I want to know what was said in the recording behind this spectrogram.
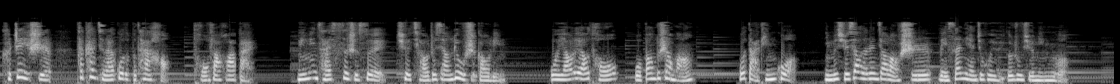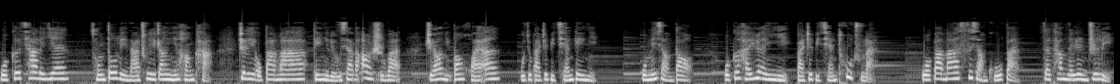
可这时他看起来过得不太好，头发花白，明明才四十岁，却瞧着像六十高龄。我摇了摇头，我帮不上忙。我打听过，你们学校的任教老师每三年就会有一个入学名额。我哥掐了烟，从兜里拿出一张银行卡，这里有爸妈给你留下的二十万，只要你帮淮安，我就把这笔钱给你。我没想到，我哥还愿意把这笔钱吐出来。我爸妈思想古板，在他们的认知里，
